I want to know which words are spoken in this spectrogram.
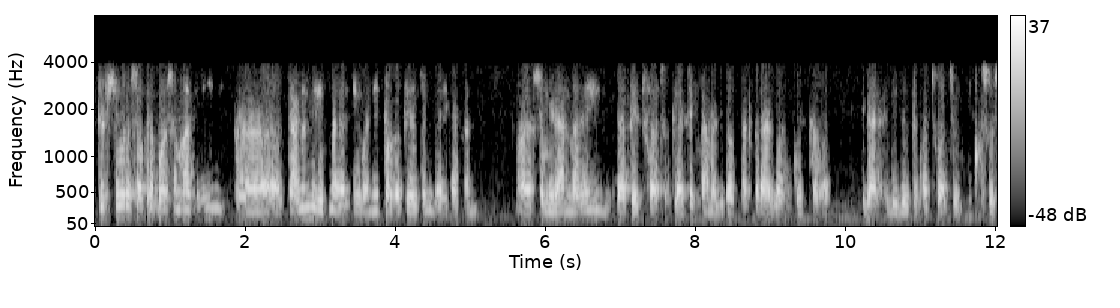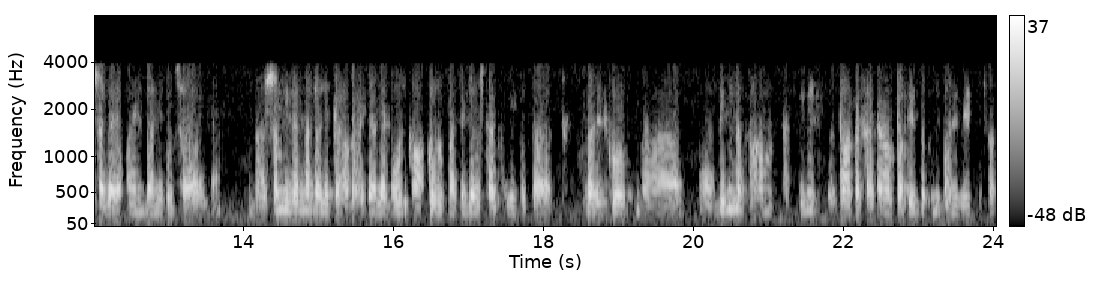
त्यो सोह्र सत्र वर्षमा चाहिँ कानुनी रूपमा हेर्ने भने प्रगतिहरू पनि भएका छन्। संविधानमा नै जातीय छुवाछुतलाई चाहिँ सामाजिक अपराध करार गरेको छ। विद्युत तथा छुवाछुत कसो सजाय ऐन बनेको छ होइन। संविधानमा दलितका अधिकारलाई मौलिक हकको रूपमा चाहिँ व्यवस्था गरिएको छ। दलितको विभिन्न तहमा विभिन्न तहका सरकारमा प्रतिनिधित्व पनि भनिरहेको छ।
